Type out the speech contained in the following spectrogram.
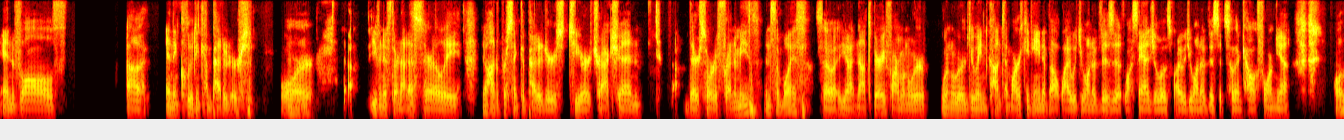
involve uh, and including competitors or mm-hmm. even if they're not necessarily you know, 100% competitors to your attraction they're sort of frenemies in some ways so you know at knott's berry farm when we're when we're doing content marketing about why would you want to visit los angeles why would you want to visit southern california well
